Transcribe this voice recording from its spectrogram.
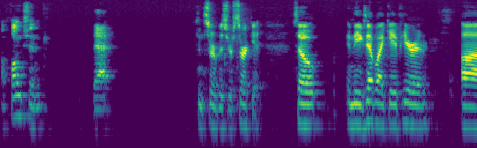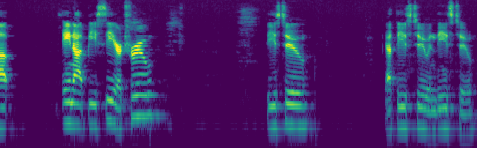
a function that can serve as your circuit. So in the example I gave here, uh, A not BC are true. These two, got these two and these two,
